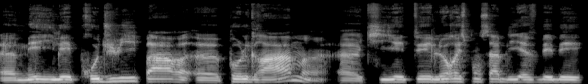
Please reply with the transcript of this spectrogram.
euh, mais il est produit par euh, Paul Graham qui était le responsable IFBB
